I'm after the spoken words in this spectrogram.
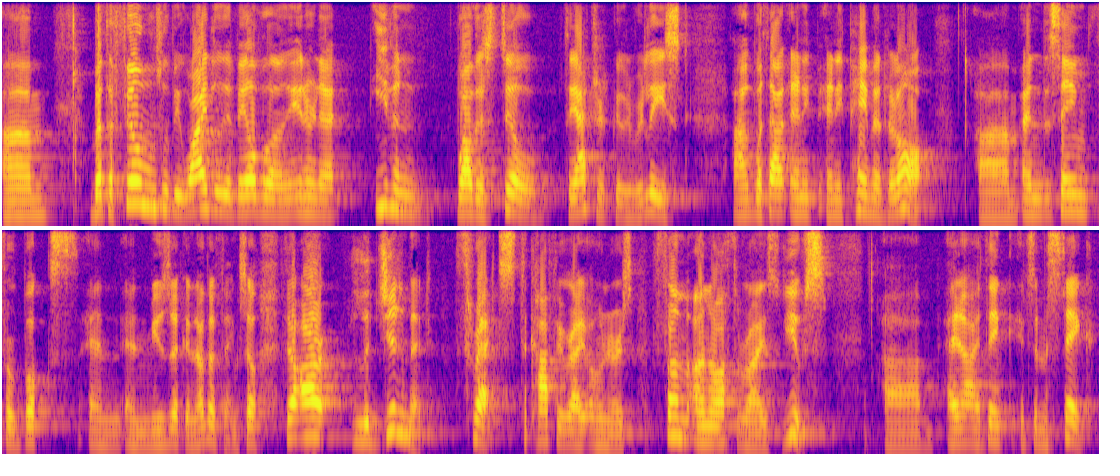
um, but the films will be widely available on the internet even while they're still theatrically released um, without any, any payment at all. Um, and the same for books and, and music and other things. So there are legitimate threats to copyright owners from unauthorized use. Um, and I think it's a mistake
